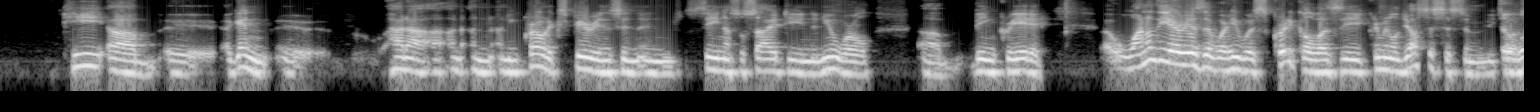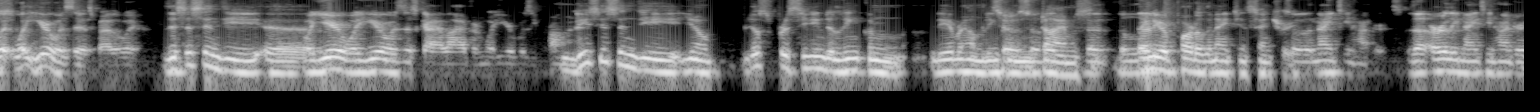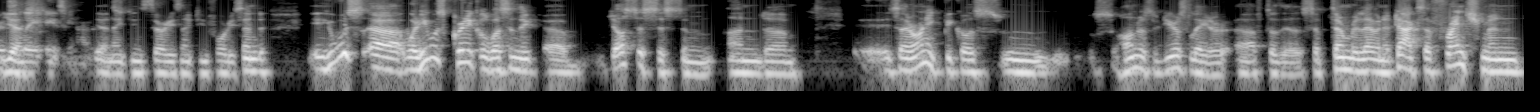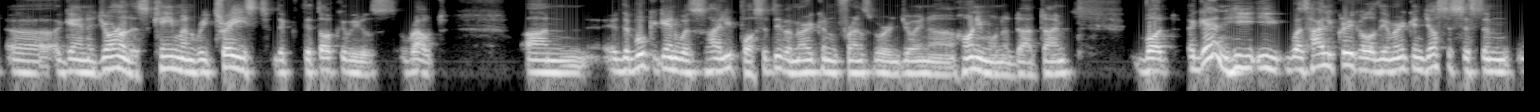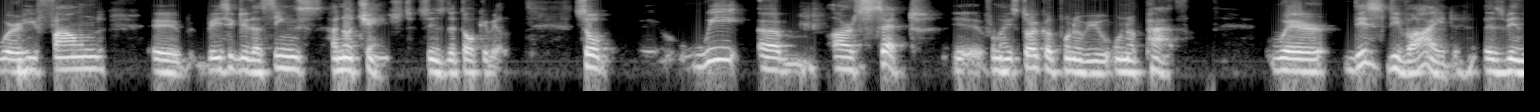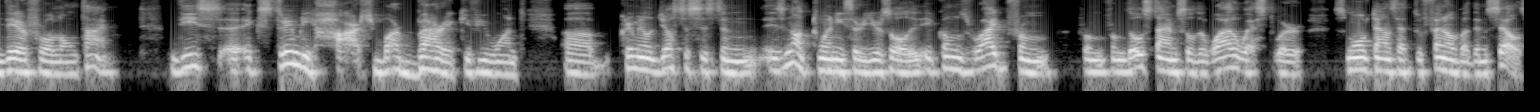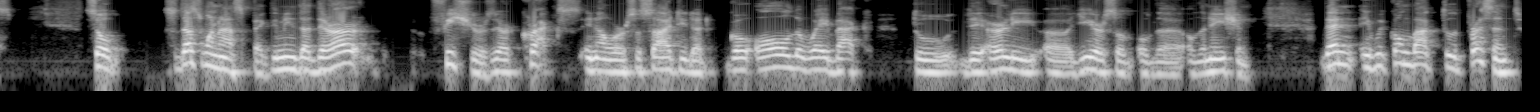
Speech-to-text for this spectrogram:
he uh, uh, again uh, had a, an, an, incredible experience in, in, seeing a society in the new world uh, being created one of the areas that where he was critical was the criminal justice system. Because so, what, what year was this, by the way? This is in the. Uh, what year? What year was this guy alive, and what year was he prominent? This is in the you know just preceding the Lincoln, the Abraham Lincoln so, so times, the, the, the late, earlier part of the 19th century. So the 1900s, the early 1900s, yes. late 1800s. Yeah, 1930s, 1940s, and he was uh, what he was critical was in the uh, justice system, and um, it's ironic because. Um, hundreds of years later, after the September 11 attacks, a Frenchman, uh, again a journalist, came and retraced the, the Tocqueville's route. And the book again was highly positive. American friends were enjoying a honeymoon at that time. But again, he, he was highly critical of the American justice system, where he found uh, basically that things had not changed since the Tocqueville. So we uh, are set uh, from a historical point of view, on a path where this divide has been there for a long time. This uh, extremely harsh, barbaric, if you want, uh, criminal justice system is not 20, 30 years old. It, it, comes right from, from, from those times of the Wild West where small towns had to fend out by themselves. So, so that's one aspect. It means that there are fissures, there are cracks in our society that go all the way back to the early uh, years of, of, the, of the nation. Then, if we come back to the present,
